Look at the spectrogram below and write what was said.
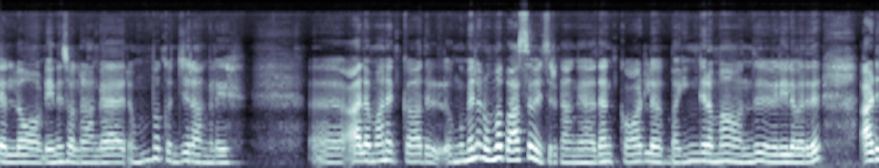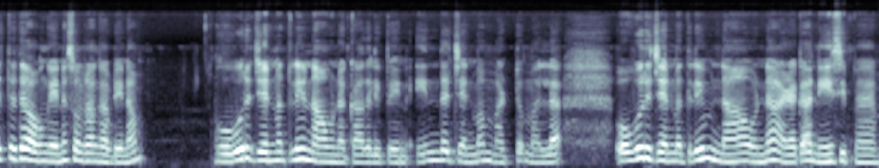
செல்லம் அப்படின்னு சொல்கிறாங்க ரொம்ப கொஞ்சிறாங்களே. ஆழமான காதல். உங்கள் மேலே ரொம்ப பாசம் வச்சுருக்காங்க. அதான் கார்டில் பயங்கரமாக வந்து வெளியில் வருது. அடுத்தது அவங்க என்ன சொல்கிறாங்க அப்படின்னா ஒவ்வொரு ஜென்மத்திலையும் நான் உன்னை காதலிப்பேன். இந்த ஜென்மம் மட்டுமல்ல ஒவ்வொரு ஜென்மத்திலையும் நான் உன்னை அழகாக நேசிப்பேன்.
